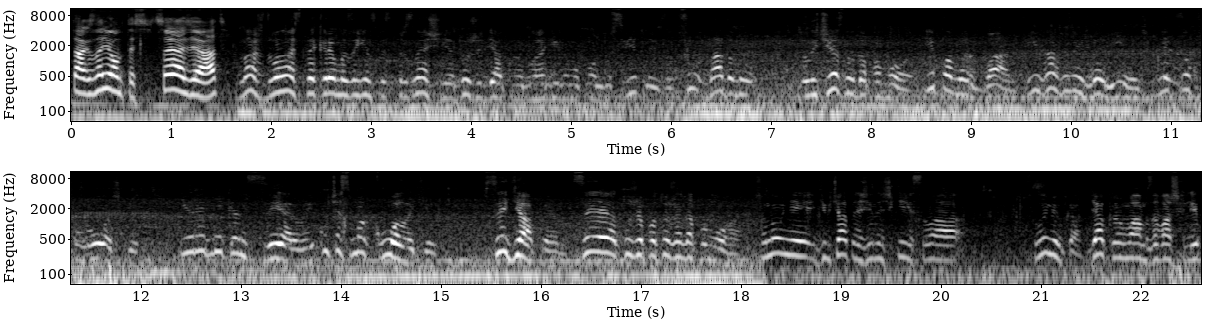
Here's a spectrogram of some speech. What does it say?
Так, знайомтесь, це азіат. Наш 12-й окремий загін спецпризначення дуже дякую благодійному фонду світлий за всю надану величезну допомогу. І павербанк, і газові горілочки, і кофлочки, і рибні консерви, і куча смаколиків. Все дякуємо. Це дуже потужна допомога. Шановні дівчата, жіночки із села Слимівка, дякуємо вам за ваш хліб,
